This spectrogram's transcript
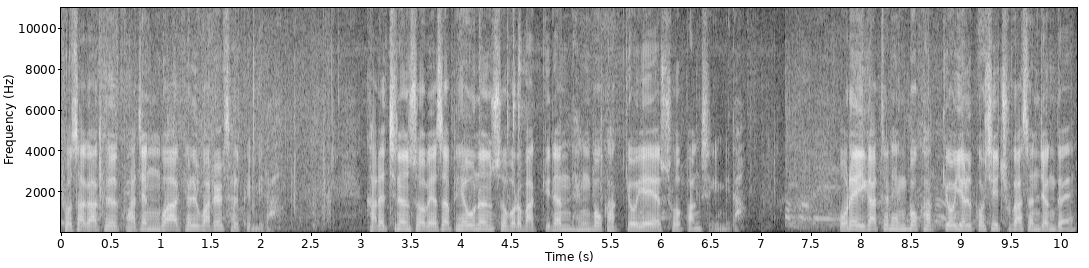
교사가 그 과정과 결과를 살핍니다. 가르치는 수업에서 배우는 수업으로 바뀌는 행복학교의 수업 방식입니다. 올해 이 같은 행복 학교 10곳이 추가 선정돼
